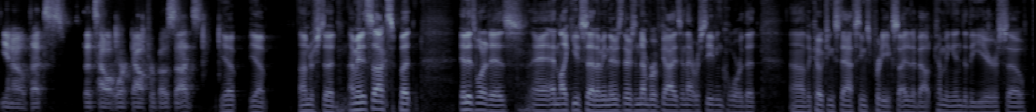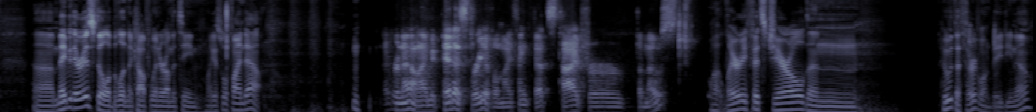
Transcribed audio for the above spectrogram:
you know that's that's how it worked out for both sides. Yep, yep, understood. I mean, it sucks, but it is what it is. And, and, like you've said, I mean, there's there's a number of guys in that receiving core that uh, the coaching staff seems pretty excited about coming into the year. So uh, maybe there is still a Biletnikoff winner on the team. I guess we'll find out. Never know. I mean, Pitt has three of them. I think that's tied for the most. What Larry Fitzgerald and who would the third one be? Do you know?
